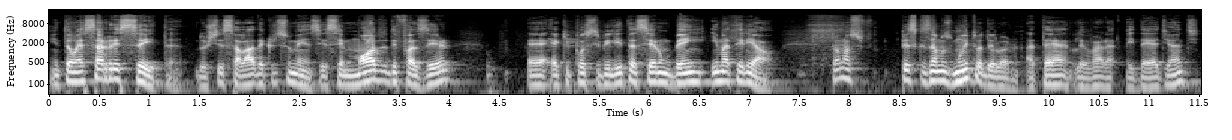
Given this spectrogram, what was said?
Então, essa receita do X-Salada Criciumense, esse modo de fazer, é, é que possibilita ser um bem imaterial. Então, nós pesquisamos muito, Adelor, até levar a ideia adiante,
